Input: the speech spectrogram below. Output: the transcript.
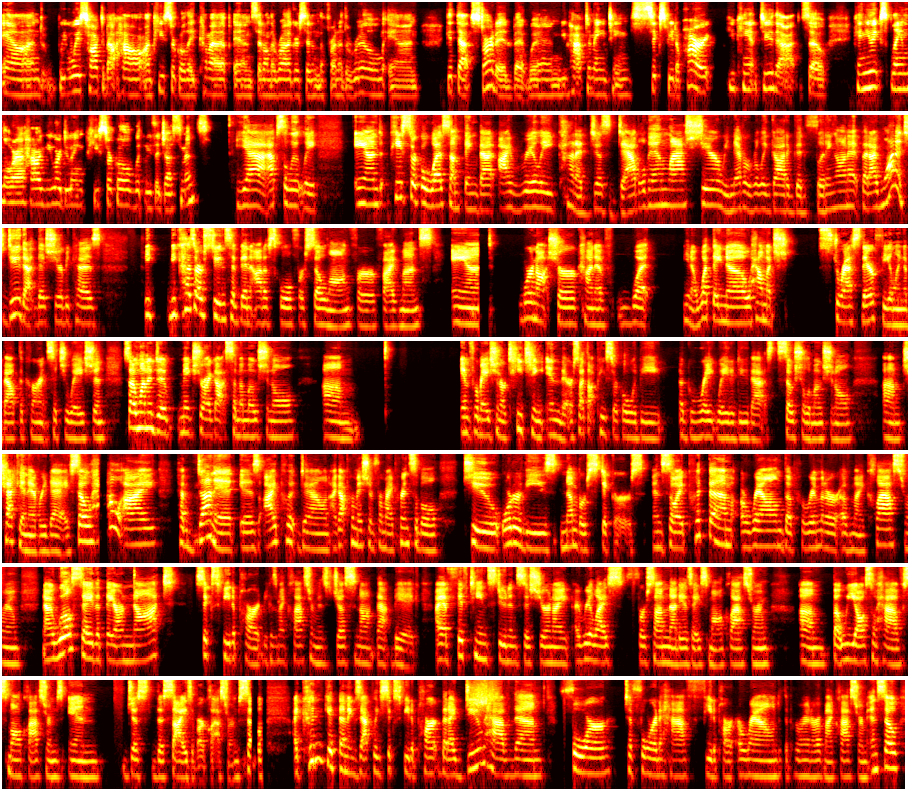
And we always talked about how on Peace Circle they'd come up and sit on the rug or sit in the front of the room and get that started. But when you have to maintain six feet apart, you can't do that. So, can you explain, Laura, how you are doing Peace Circle with these adjustments? Yeah, absolutely. And Peace Circle was something that I really kind of just dabbled in last year. We never really got a good footing on it, but I wanted to do that this year because because our students have been out of school for so long for 5 months and we're not sure kind of what you know what they know, how much stress they're feeling about the current situation. So I wanted to make sure I got some emotional um, information or teaching in there. So I thought Peace Circle would be a great way to do that social emotional um, check in every day. So how I have done it is I put down, I got permission from my principal to order these number stickers. And so I put them around the perimeter of my classroom. Now, I will say that they are not six feet apart because my classroom is just not that big. I have 15 students this year, and I, I realize for some that is a small classroom. Um, but we also have small classrooms in just the size of our classroom. So I couldn't get them exactly six feet apart, but I do have them four to four and a half feet apart around the perimeter of my classroom. And so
